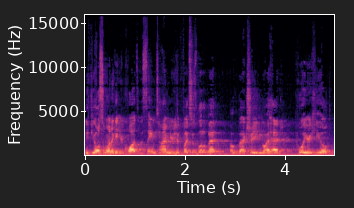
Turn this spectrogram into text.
If you also want to get your quads at the same time, your hip flexors a little bit, oh, a extra, you can go ahead, pull your heel,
